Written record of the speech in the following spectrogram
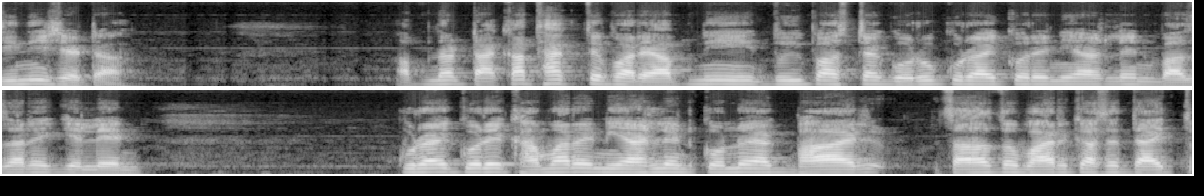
জিনিস এটা। আপনার টাকা থাকতে পারে, আপনি দুই পাঁচটা গরু কুড়াই করে নিয়ে আসলেন, বাজারে গেলেন, কুড়াই করে খামারে নিয়ে আসলেন, কোনো এক ভাইয়ের, চাচাতো ভাইয়ের কাছে দায়িত্ব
